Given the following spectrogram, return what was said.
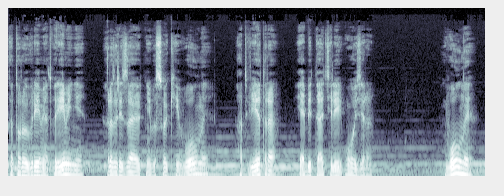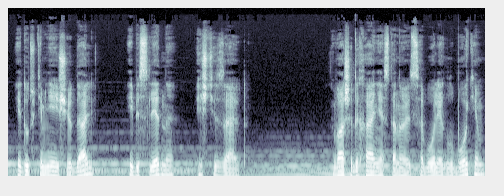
которую время от времени разрезают невысокие волны от ветра и обитателей озера. Волны идут в темнеющую даль и бесследно исчезают. Ваше дыхание становится более глубоким,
